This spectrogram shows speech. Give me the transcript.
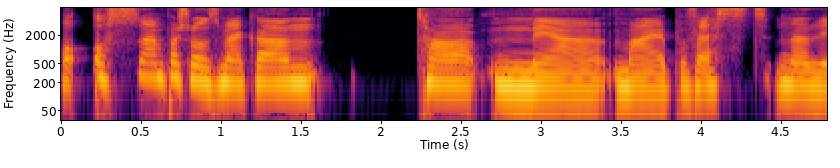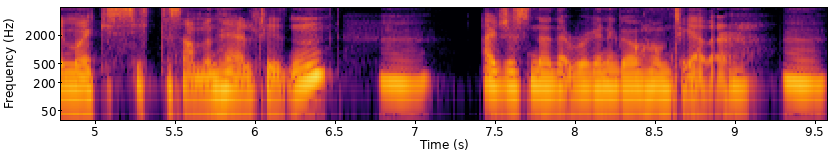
Og også en person som jeg kan ta med meg på fest, men vi må ikke sitte sammen hele tiden. I just know that we're gonna go home together. Mm.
